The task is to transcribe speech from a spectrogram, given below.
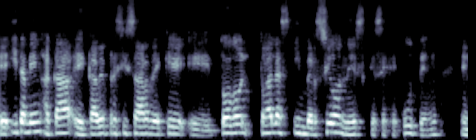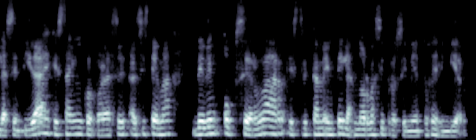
Eh, y también acá eh, cabe precisar de que eh, todas las inversiones que se ejecuten en las entidades que están incorporadas al sistema deben observar estrictamente las normas y procedimientos del invierno.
